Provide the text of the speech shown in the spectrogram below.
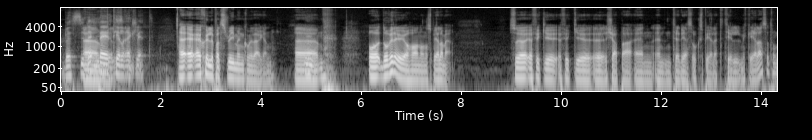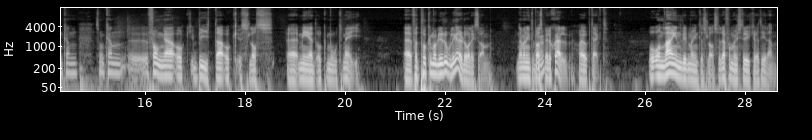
Besvikelse. Det, är tillräckligt. jag, jag, jag skyller på att streamen kom i vägen Ehm, Och då ville jag ju ha någon att spela med Så jag, jag fick ju, jag fick ju eh, köpa en, en 3DS och spelet till Mikaela så att hon kan, så hon kan eh, fånga och byta och slåss eh, med och mot mig. För att Pokémon blir roligare då liksom När man inte bara Mm. spelar själv, har jag upptäckt. Och online vill man ju inte slåss, för där får man ju stryk hela tiden.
